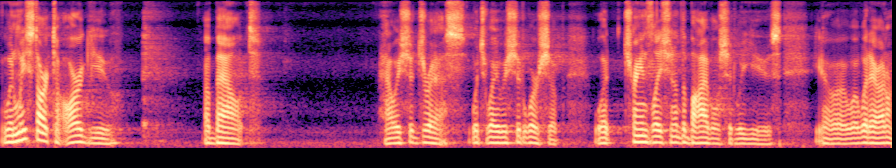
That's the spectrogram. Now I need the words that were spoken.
When we start to argue about how we should dress, which way we should worship, what translation of the Bible should we use, you know, whatever. I don't know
